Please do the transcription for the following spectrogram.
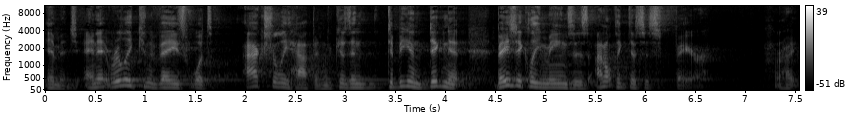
image, and it really conveys what's actually happened because in, to be indignant basically means is I don't think this is fair, right?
